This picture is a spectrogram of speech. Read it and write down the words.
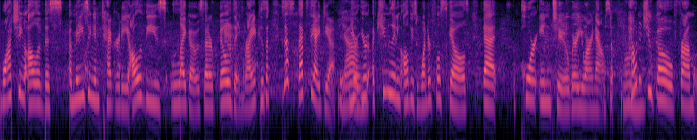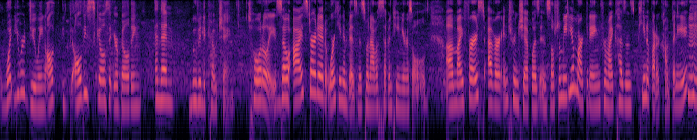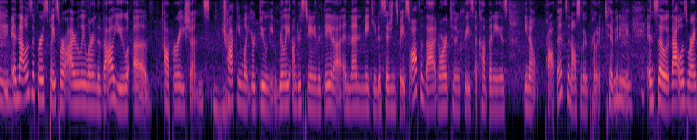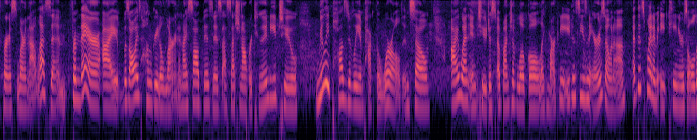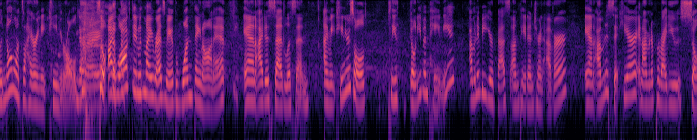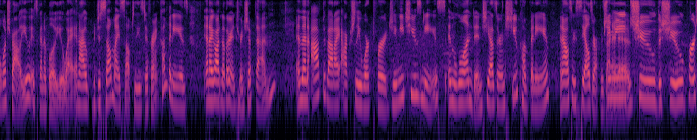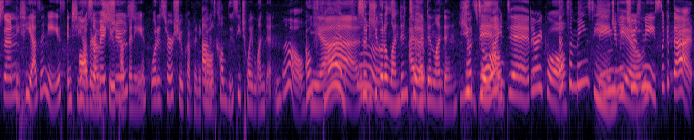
watching all of this amazing integrity, all of these Legos that are building, right? Because that's that's the idea. Yeah. You're, you're accumulating all these wonderful skills that pour into where you are now. So how did you go from what you were doing, all all these skills that you're building, and then move into coaching? Totally. So I started working in business when I was 17 years old. Um, my first ever internship was in social media marketing for my cousin's peanut butter company. and that was the first place where I really learned the value of operations, mm-hmm. tracking what you're doing, really understanding the data, and then making decisions based off of that in order to increase a company's, you know, profits and also their productivity. Mm-hmm. And so that was where I first learned that lesson. From there, I was always hungry to learn, and I saw business as such an opportunity to really positively impact the world. And so I went into just a bunch of local like marketing agencies in Arizona. At this point, I'm 18 years old, and no one wants to hire an 18 year old. Right. So I walked in with my resume with one thing on it, and I just said, "Listen, I'm 18 years old. Please don't even pay me. I'm going to be your best unpaid intern ever." And I'm going to sit here and I'm going to provide you so much value, it's going to blow you away. And I would just sell myself to these different companies. And I got another internship then. And then after that, I actually worked for Jimmy Choo's niece in London. She has her own shoe company, and I was her sales representative. Jimmy representative. Choo, the shoe person, She has a niece, and she has also her own makes shoe shoes. company. What is her shoe company Um, called? it's called Lucy Choi London. oh, Oh, Yeah. fun! So did you go to London to? I lived in London. You That's did. cool. I did. very cool. That's amazing. Thank Jimmy you. Choo's niece. Look at that.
